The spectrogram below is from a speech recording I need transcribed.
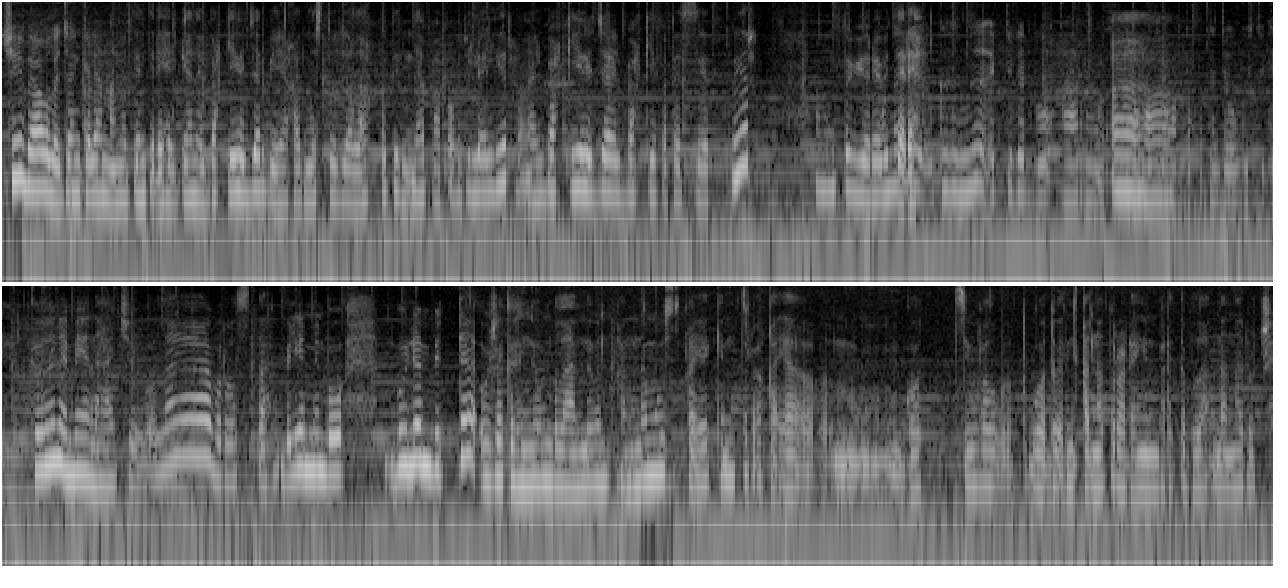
чүй ба ула жан келен манатен тире херген элбахки хеджар бия хадне студиялаахпыт не папа хүлелир элбахки хеджар элбахки фотосеттер анан то үйөрө битере кыһыңы өттүгер бу кыһын эмен ачы бола просто билем мен бу бүлем бүтте уже кыһыңын буланныбын канна мус кая кем тура кая год символ года. Канна тура реңин барыта буланна наруча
